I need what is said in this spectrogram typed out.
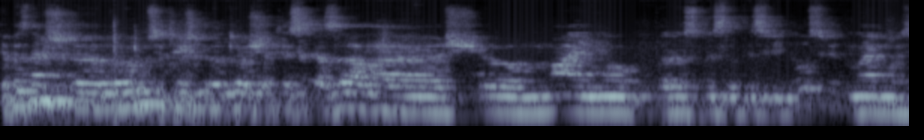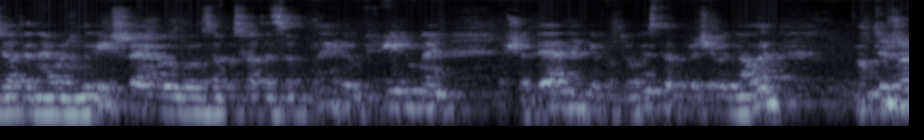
Я би знаєш, повернувся трішки до того, що ти сказала, що маємо переосмислити свій досвід, маємо взяти найважливіше, записати це в книги, в фільми, щоденники, фотовиставки, очевидно. Але ну ти ж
